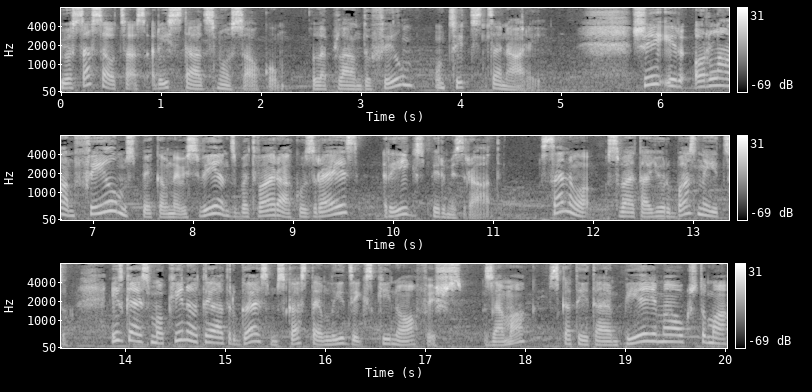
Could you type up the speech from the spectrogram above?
jo sasaucās ar izstādes nosaukumu - Leplandu filmu un citu scenāriju. Šī ir Orlāna filmas, pie kam nevis viens, bet vairāk uzreiz Rīgas pirmizrāde. Seno Svētā Jūra baznīcu izgaismo kinoteātru gaismas kastēm līdzīgas kino afišas. Zemāk, skatītājiem pieejama augstumā,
